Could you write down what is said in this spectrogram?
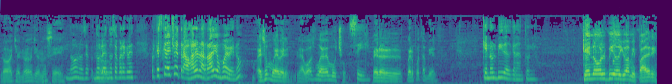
no, yo no, yo no sé. No, no se, no, No. le- no se acuerda que Porque es que el hecho de trabajar en la radio mueve, ¿no? Eso mueve, la voz mueve mucho, Sí. pero el cuerpo también. Que no olvide, Edgar Antonio. ¿Qué no olvido yo a mi padre?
